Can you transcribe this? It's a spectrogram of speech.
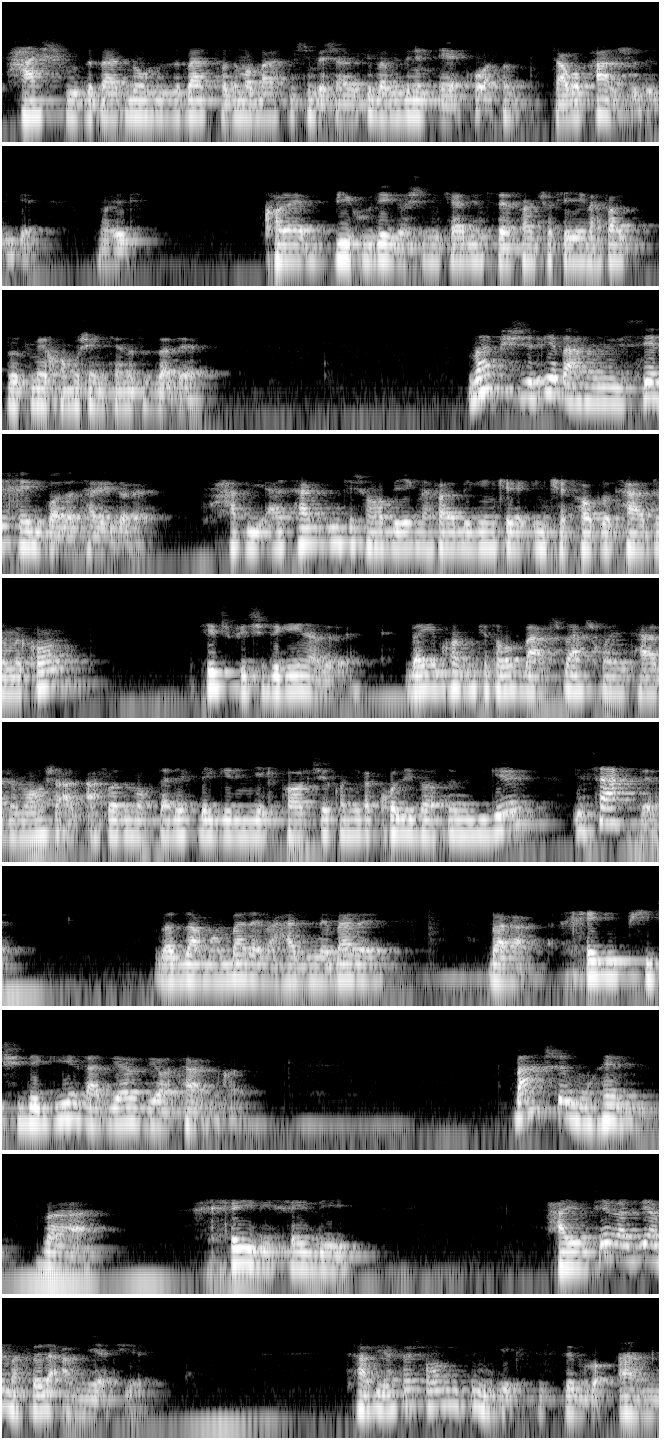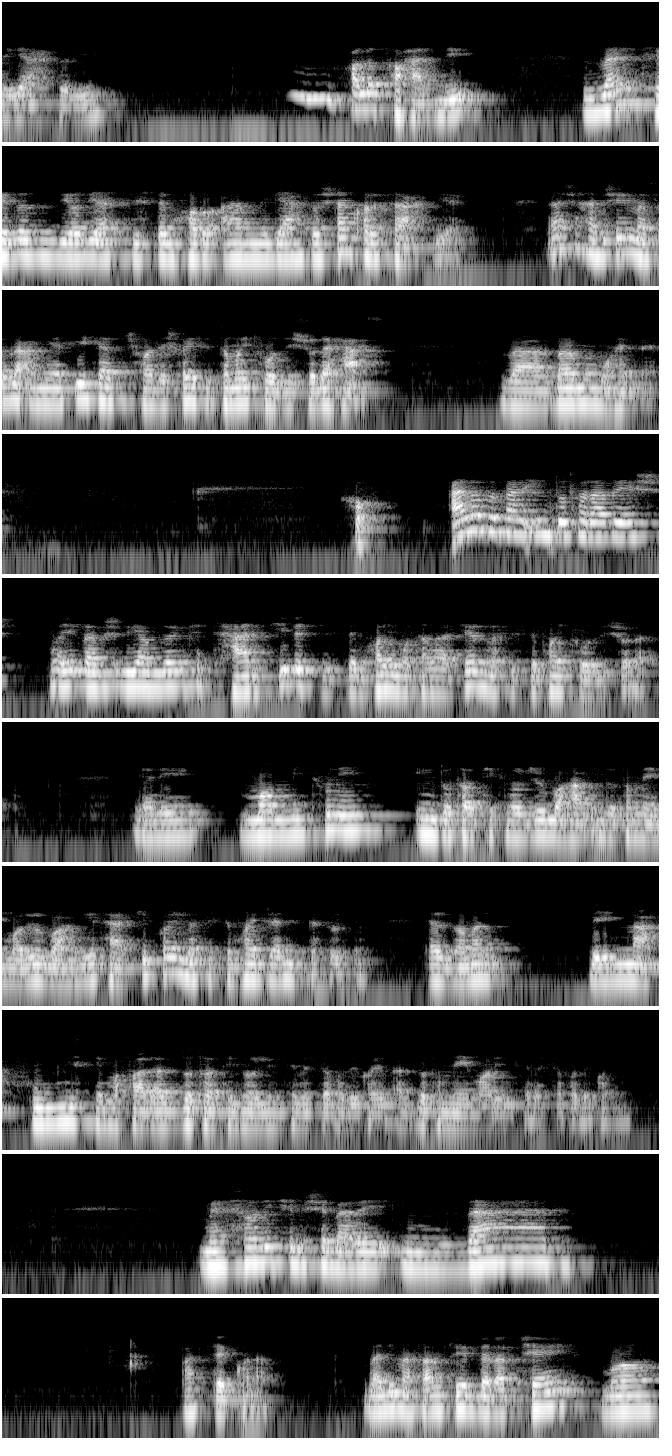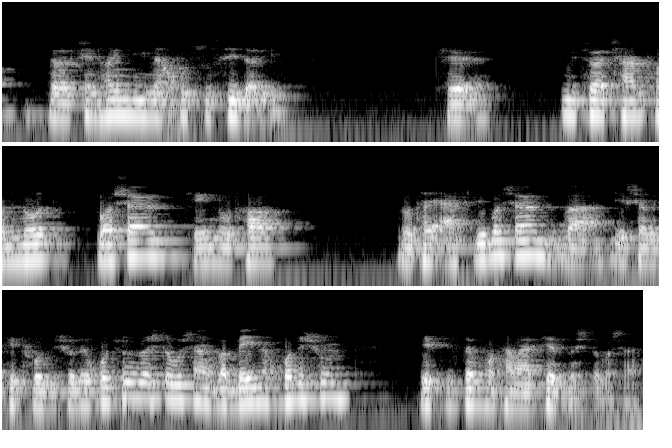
هشت روز بعد نه روز بعد تازه ما بحث میشیم به شبکه و می‌بینیم اه خب اصلا جواب حل شده دیگه. ما یک کار بیهوده ای داشتیم می‌کردیم. صرفا چون که یک نفر دکمه خاموش اینترنت رو زده. و پیشروی برنامه نویسی خیلی بالاتری داره. طبیعتا این که شما به یک نفر بگین که این کتاب رو ترجمه کن هیچ پیچیدگی نداره. و اگه بخوام این کتاب رو بخش بخش کنین ترجمه هاش از افراد مختلف بگیرین یک پارچه کنین و کلی داستان دیگه این سخته. و زمان بره و هزینه بره و خیلی پیچیدگی قضیه رو زیادتر می‌کنه. بخش مهم و خیلی خیلی حیاتی قضیه هم مسائل امنیتیه. طبیعتا شما می‌تونید یک سیستم رو امن نگه دارید حالا تا حدی. ولی تعداد زیادی از سیستم ها رو امن نگه داشتن کار سختیه. نشه همیشه این مسئله امنیتی یکی از چالش های سیستم های توضیح شده هست و برای ما مهمه خب علاوه بر این دوتا روش ما یک روش دیگه هم داریم که ترکیب سیستم های متمرکز و سیستم های توضیح شده است. یعنی ما می‌تونیم این دوتا تکنولوژی رو با هم این دوتا معماری رو با هم دیگه ترکیب کنیم و سیستم های جدید بسازیم. الزاما به این مفهوم نیست که ما فقط از دو تا تکنولوژی می‌تونیم استفاده کنیم از دو تا معماری می‌تونیم استفاده کنیم. مثالی که میشه برای این زد باید فکر کنم. ولی مثلا توی بلاکچین ما بلاکچین های نیمه خصوصی داریم که می‌تونه چند تا نود باشن که این نودها نودهای اصلی باشن و یک شبکه توضیح شده خودشون داشته باشن و بین خودشون یک سیستم متمرکز داشته باشن.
